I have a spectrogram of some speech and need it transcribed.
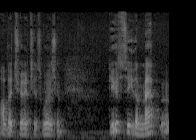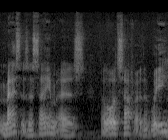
of the Church's worship. Do you see the Mass as the same as the Lord's Supper that we?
